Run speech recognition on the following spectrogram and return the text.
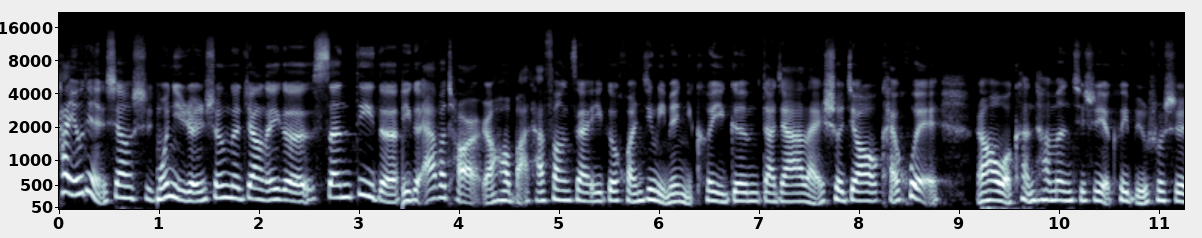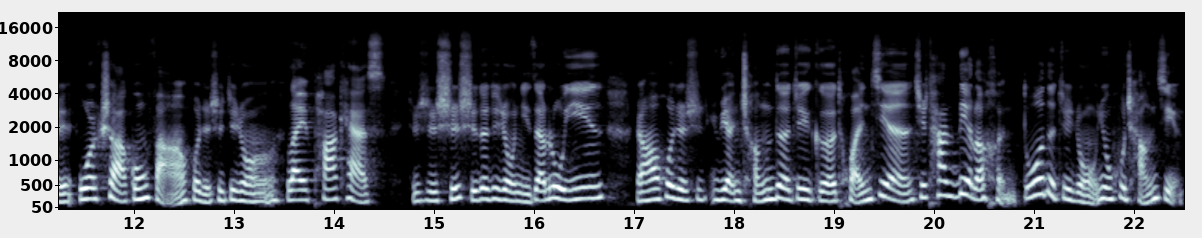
它有点像是模拟人生的这样的一个三 D 的一个 avatar，然后把它放在一个环境里面，你可以跟大家来社交、开会。然后我看他们其实也可以，比如说是 workshop 工坊，或者是这种 live podcast，就是实时的这种你在录音，然后或者是远程的这个团建。其实它列了很多的这种用户场景。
